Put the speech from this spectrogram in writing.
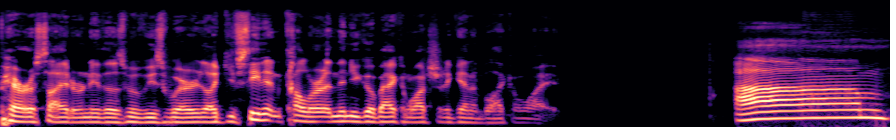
Parasite or any of those movies where like you've seen it in color and then you go back and watch it again in black and white? Um,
